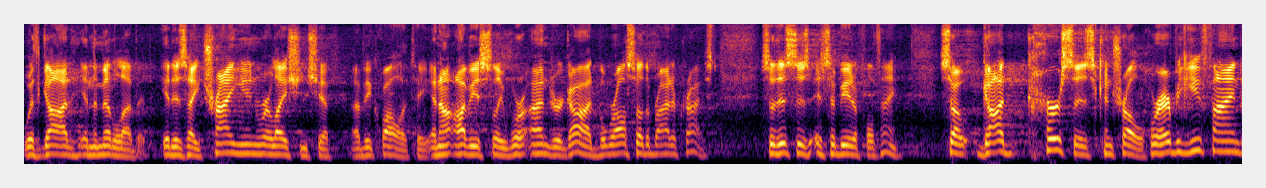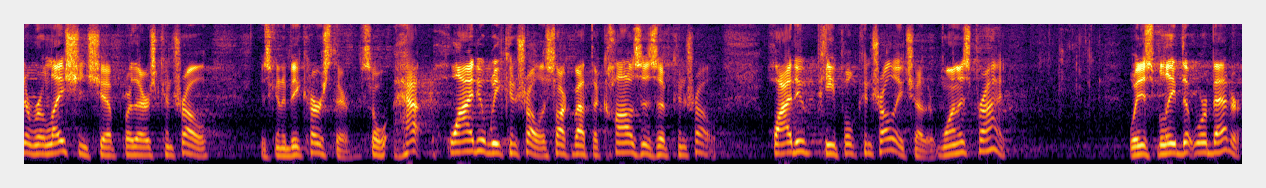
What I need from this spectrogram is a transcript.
with God in the middle of it. It is a triune relationship of equality. And obviously, we're under God, but we're also the bride of Christ. So this is it's a beautiful thing. So God curses control. Wherever you find a relationship where there's control, is going to be cursed there. So how, why do we control? Let's talk about the causes of control. Why do people control each other? One is pride. We just believe that we're better.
